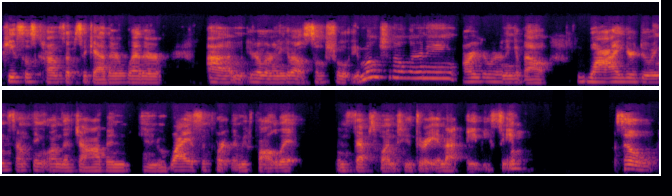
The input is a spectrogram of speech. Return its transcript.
piece those concepts together, whether um, you're learning about social emotional learning, or you're learning about why you're doing something on the job and, and why it's important that we follow it in steps one, two, three, and not ABC. So,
